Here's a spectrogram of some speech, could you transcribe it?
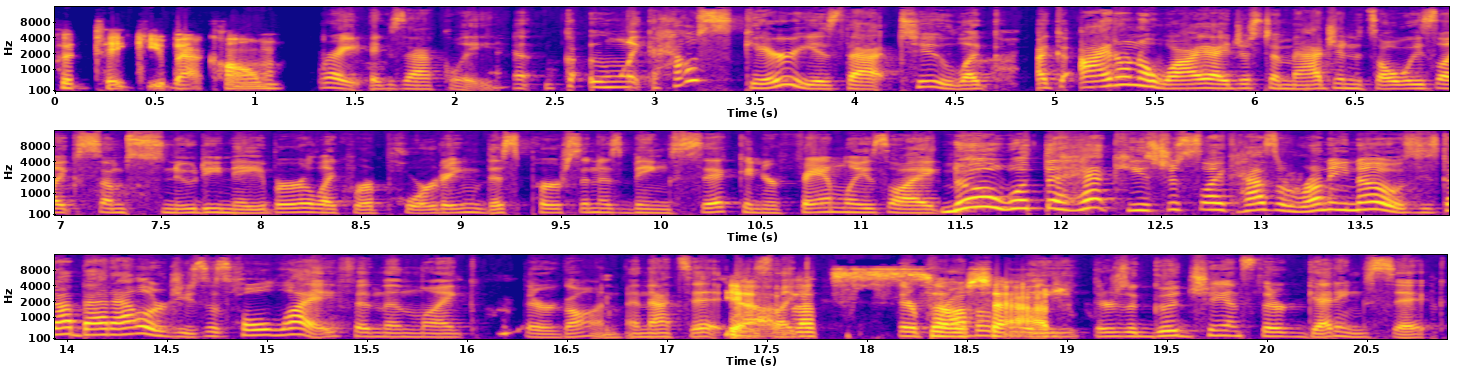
could take you back home. Right, exactly. Uh, like, how scary is that too? Like, I, I don't know why I just imagine it's always like some snooty neighbor like reporting this person as being sick, and your family's like, no, what the heck? He's just like has a runny nose. He's got bad allergies his whole life, and then like they're gone, and that's it. Yeah, like, that's they're so probably sad. there's a good chance they're getting sick,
